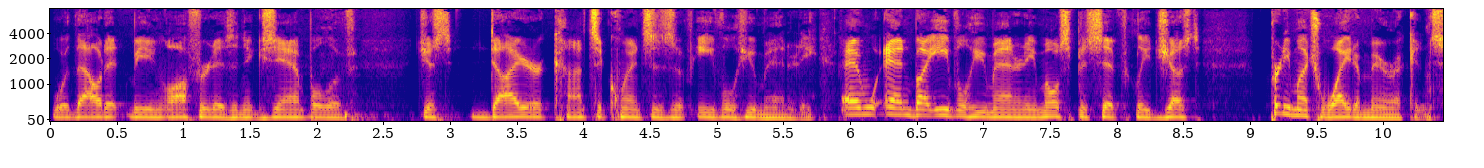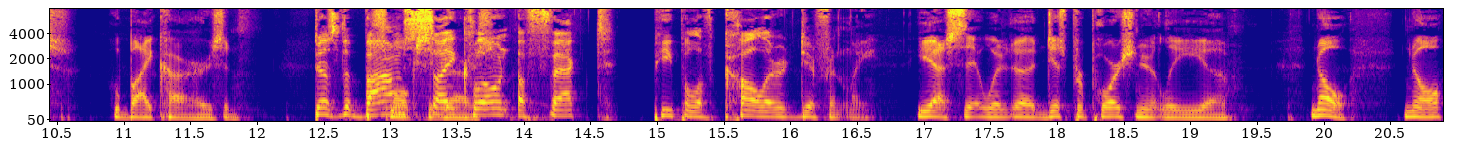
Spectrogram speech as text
without it being offered as an example of just dire consequences of evil humanity. And, and by evil humanity, most specifically, just pretty much white Americans who buy cars and Does the bomb cyclone affect people of color differently? Yes, it would uh, disproportionately. Uh, no, no.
